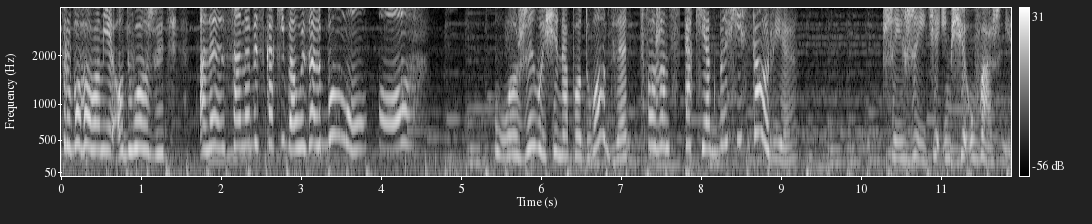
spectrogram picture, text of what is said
Próbowałam je odłożyć, ale same wyskakiwały z albumu. O! Ułożyły się na podłodze, tworząc tak jakby historię. Przyjrzyjcie im się uważnie.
